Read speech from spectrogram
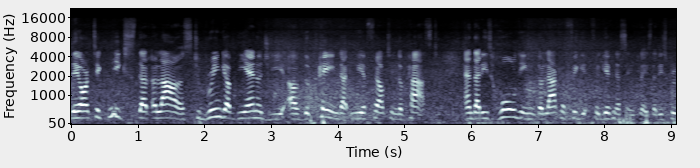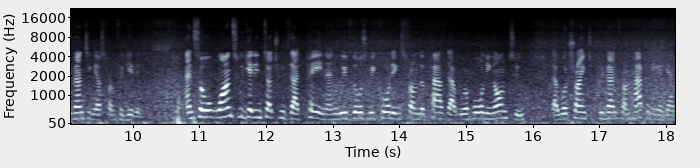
There are techniques that allow us to bring up the energy of the pain that we have felt in the past and that is holding the lack of forgiveness in place, that is preventing us from forgiving. And so once we get in touch with that pain and with those recordings from the past that we're holding on to, that we're trying to prevent from happening again,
